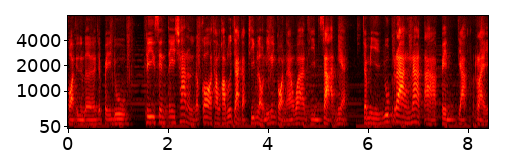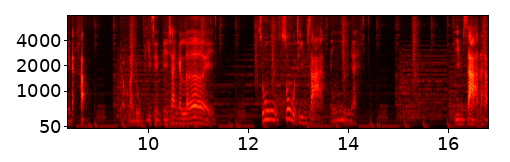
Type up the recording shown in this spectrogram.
ก่อนอื่นเลยเราจะไปดู Presentation แล้วก็ทำความรู้จักกับทีมเหล่านี้กันก่อนนะว่าทีมศาสตร์เนี่ยจะมีรูปร่างหน้าตาเป็นอย่างไรนะครับ เดี๋ยวมาดู Presentation กันเลย สู้สู้ทีมศาสตร์นี่ไงทีมศาสตร์นะครับ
